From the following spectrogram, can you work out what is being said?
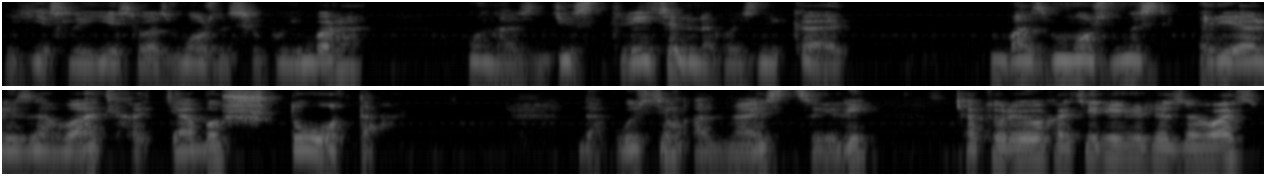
Если есть возможность выбора, у нас действительно возникает возможность реализовать хотя бы что-то. Допустим, одна из целей, которую вы хотели реализовать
